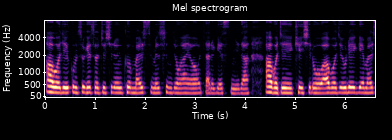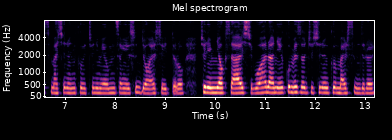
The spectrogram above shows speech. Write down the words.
아버지 꿈속에서 주시는 그 말씀에 순종하여 따르겠습니다. 아버지 계시로 아버지 우리에게 말씀하시는 그 주님의 음성에 순종할 수 있도록 주님 역사하시고 하나님 꿈에서 주시는 그 말씀들을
